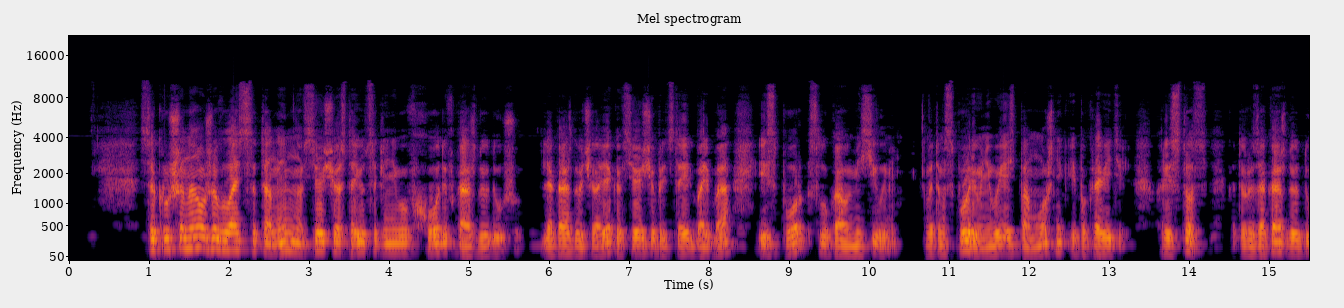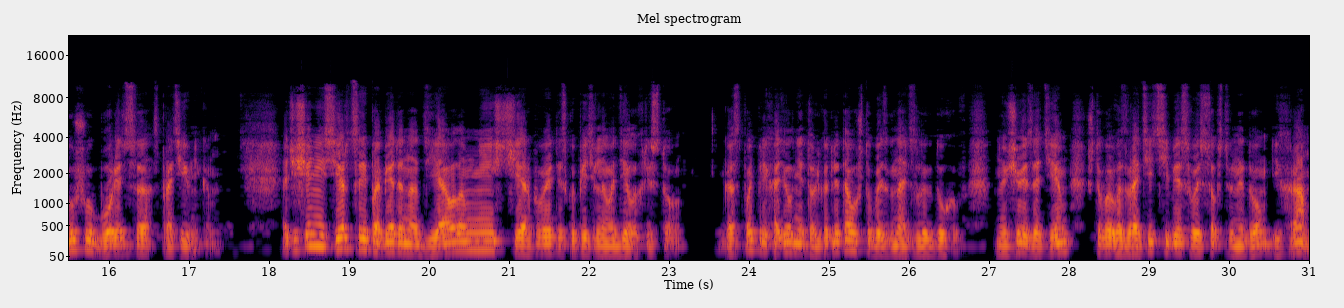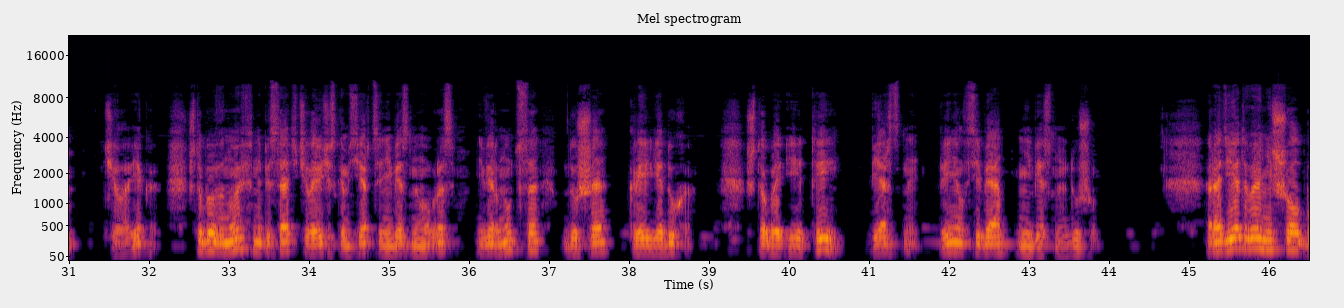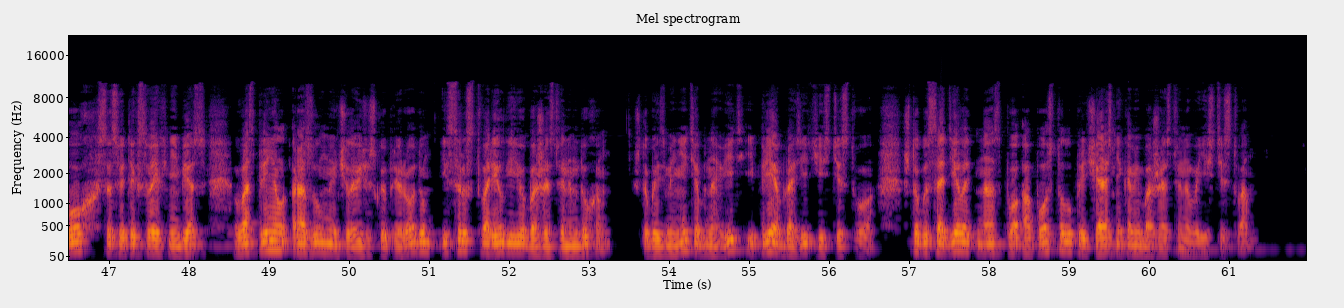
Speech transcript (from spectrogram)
Сокрушена уже власть сатаны, но все еще остаются для него входы в каждую душу. Для каждого человека все еще предстоит борьба и спор с лукавыми силами. В этом споре у него есть помощник и покровитель – Христос, который за каждую душу борется с противником. Очищение сердца и победа над дьяволом не исчерпывает искупительного дела Христова. Господь приходил не только для того, чтобы изгнать злых духов, но еще и за тем, чтобы возвратить себе свой собственный дом и храм, человека, чтобы вновь написать в человеческом сердце небесный образ и вернуться душе крылья духа, чтобы и ты, перстный, принял в себя небесную душу. Ради этого не шел Бог со святых своих небес, воспринял разумную человеческую природу и срастворил ее божественным духом, чтобы изменить, обновить и преобразить естество, чтобы соделать нас по апостолу причастниками божественного естества.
